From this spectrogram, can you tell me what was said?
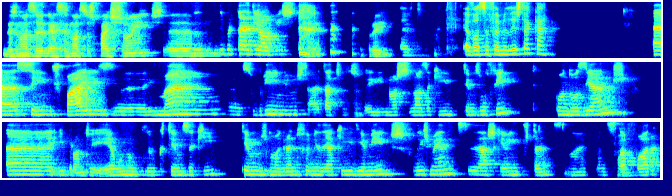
das nossas, dessas nossas paixões. Um, libertar de hobbies. É, é por aí. Certo. A vossa família está cá? Uh, sim, os pais, irmã, sobrinhos, está, está tudo. E nós, nós aqui temos um filho com 12 anos e pronto, é, o núcleo que temos aqui. Temos uma grande família aqui de amigos, felizmente, acho que é importante, não é? Quando se está ah. fora,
